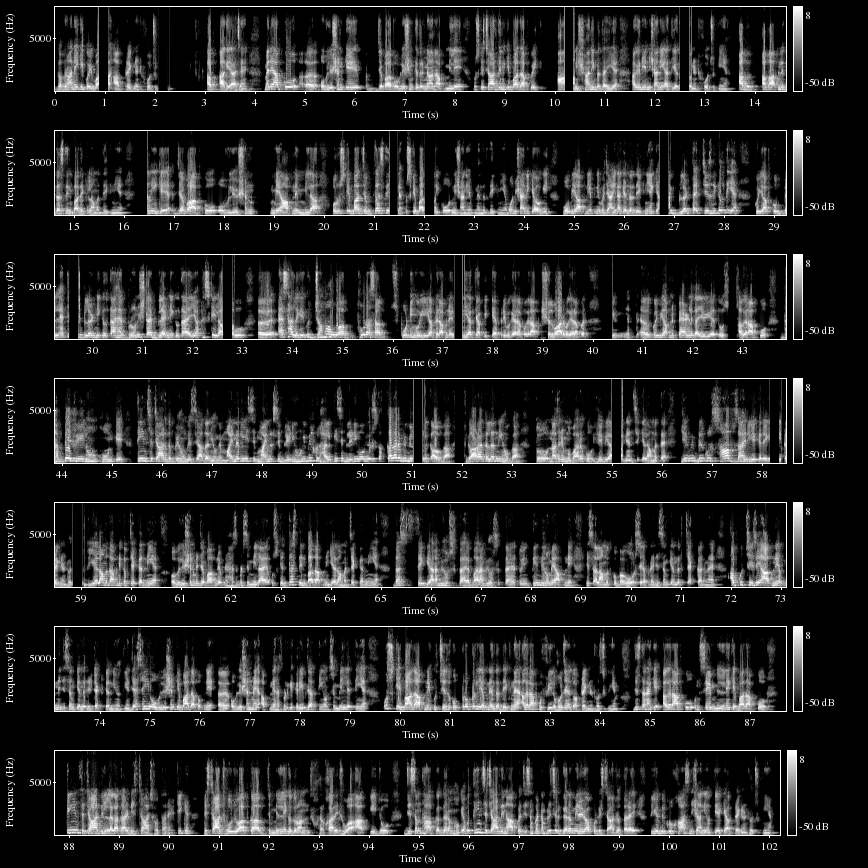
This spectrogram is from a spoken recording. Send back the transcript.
घबराने की कोई बात आप प्रेग्नेंट हो चुकी अब आगे आ जाएँ। मैंने आपको ओवल्यूशन के, जब आप ओवल्यूशन के दरमियान आप मिले, उसके चार दिन के बाद आपको एक आम निशानी बताई है अगर ये निशानी आती है तो मिनट हो चुकी हैं। अब अब आपने दस दिन बाद एक अलामत देखनी है। यानी कि जब आपको ओवल्यूशन में आपने मिला और उसके बाद जब दस दिन है, उसके बाद एक और निशानी अपने अंदर देखनी है। वो निशानी क्या होगी? वो भी आपने अपनी वजाइना के अंदर देखनी है कि आपकी ब्लड टाइप चीज़ निकलती है। कोई आपको ब्लैक ब्लड निकलता है ब्रोनिश टाइप ब्लड निकलता है या फिर इसके अलावा आपको ऐसा लगे कुछ जमा हुआ, थोड़ा सा स्पोर्टिंग हुई या फिर आपने लिया कि आपकी कैपरी वगैरह वगैरह आपकी शलवार वगैरह पर कोई भी आपने पैड लगाई हुई है तो अगर आपको धब्बे फील हो, खून के, तीन से चार धब्बे होंगे, ज़्यादा नहीं होंगे। माइनरली से माइनर से ब्लीडिंग होगी, बिल्कुल हल्की सी ब्लीडिंग होगी और उसका कलर भी बिल्कुल हल्का होगा। गाढ़ा कलर नहीं होगा तो नाजर मुबारक हो, ये भी प्रेगनेंसी की अलामत है। ये भी बिल्कुल साफ़ ज़ाहिर ये करेगी प्रेग्नेंट हो तो ये अलामत आपने कब चेक करनी है? ओवल्यूशन में जब आपने अपने हस्बैंड से मिला है, उसके 10 दिन बाद आपने ये अलामत चेक करनी है। 10 से 11 भी हो सकता है 12 भी हो सकता है। तो इन तीन दिनों में आपने इस अलामत को बगौर से अपने जिसम के अंदर चेक करना है। अब कुछ चीज़ें आपने अपने जिसम के अंदर डिटेक्ट करनी होती हैं। जैसे ही ओवल्यूशन के बाद आप अपने ओवल्यूशन में अपने हस्बैंड के करीब जाती हैं, उनसे मिल लेती हैं, उसके बाद आपने कुछ चीज़ों को प्रॉपरली अपने अंदर देखना है। अगर आपको फील हो जाए तो आप प्रेग्नेंट हो चुकी हैं। जिस तरह के अगर आपको उनसे मिलने के बाद आपको तीन से चार दिन लगातार डिस्चार्ज होता रहे, ठीक है? डिस्चार्ज वो जो आपका जब मिलने के दौरान खारिज हुआ, आपकी जो जिसम था आपका गर्म हो गया, वो तीन से चार दिन आपका जिसम का टेम्परेचर गर्म ही रहे आपको डिस्चार्ज होता रहे तो ये बिल्कुल खास निशानी होती है कि आप प्रेग्नेंट हो चुकी हैं।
